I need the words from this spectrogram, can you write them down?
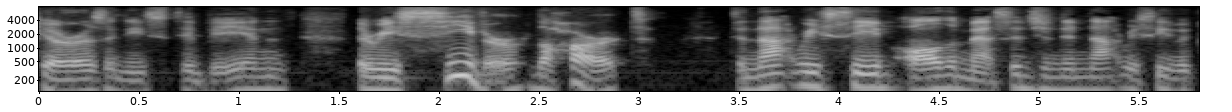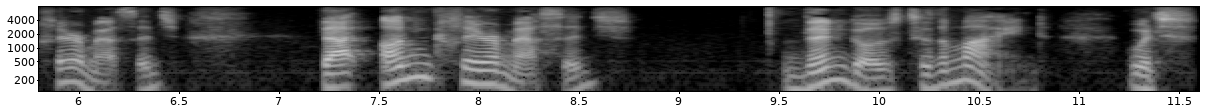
pure as it needs to be and the receiver the heart did not receive all the message and did not receive a clear message. That unclear message then goes to the mind which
